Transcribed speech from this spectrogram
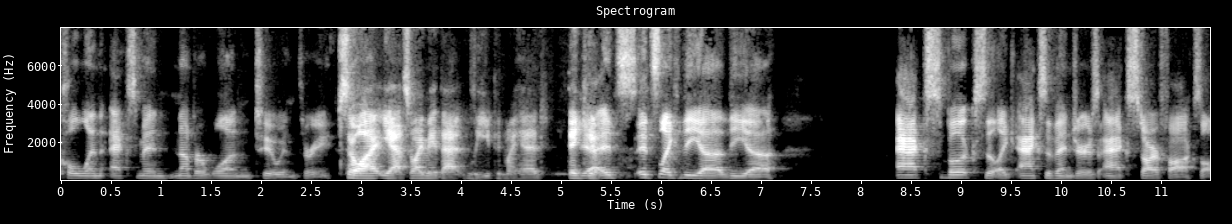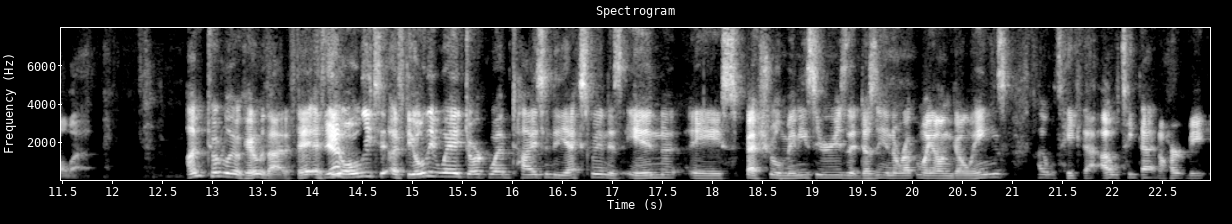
colon X Men number one, two, and three. So I yeah, so I made that leap in my head. Thank you. yeah, you. it's it's like the uh the uh Axe books that like Axe Avengers, Axe Star Fox, all that. I'm totally okay with that. If they if Yeah. the only t- if the only way Dark Web ties into the X Men is in a special miniseries that doesn't interrupt my ongoings, I will take that. I will take that in a heartbeat.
